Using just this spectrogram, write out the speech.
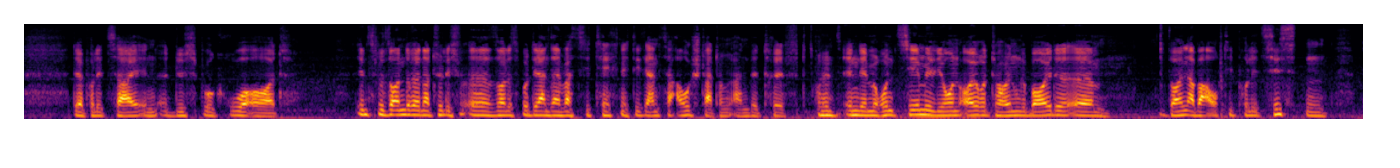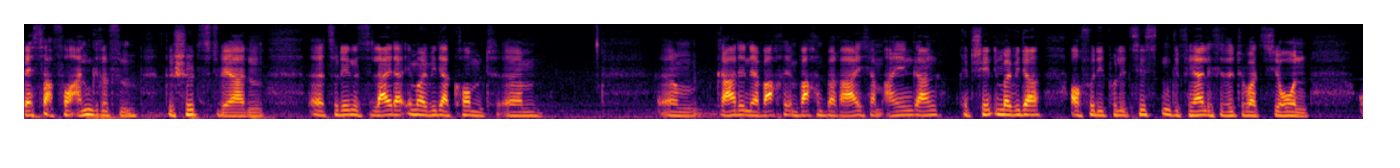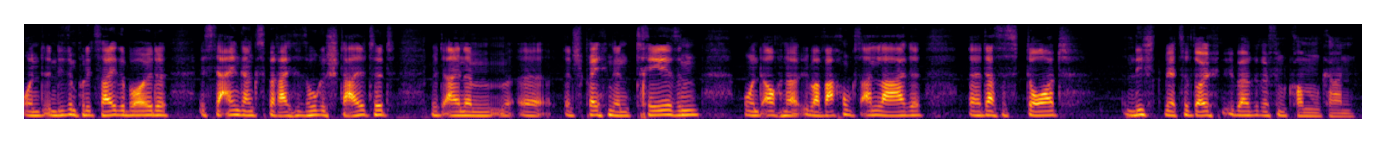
der Polizei in Duisburg-Ruhrort. Insbesondere natürlich äh, soll es modern sein, was die Technik, die ganze Ausstattung anbetrifft. Und in dem rund 10 Millionen Euro teuren Gebäude äh, sollen aber auch die Polizisten besser vor Angriffen geschützt werden, äh, zu denen es leider immer wieder kommt. Ähm, ähm, gerade in der Wache, im Wachenbereich am Eingang entstehen immer wieder auch für die Polizisten gefährliche Situationen. Und in diesem Polizeigebäude ist der Eingangsbereich so gestaltet mit einem äh, entsprechenden Tresen und auch einer Überwachungsanlage, äh, dass es dort nicht mehr zu solchen Übergriffen kommen kann.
